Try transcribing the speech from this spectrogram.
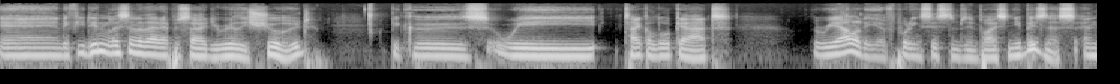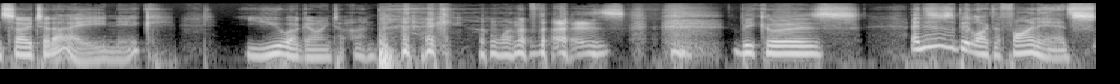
And if you didn't listen to that episode, you really should, because we take a look at the reality of putting systems in place in your business. And so today, Nick, you are going to unpack one of those because and this is a bit like the finance.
